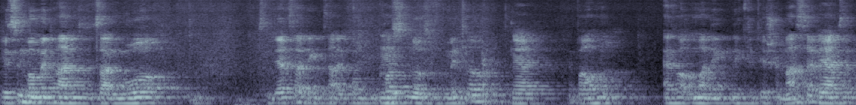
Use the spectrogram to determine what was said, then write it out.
Wir sind momentan sozusagen nur zum derzeitigen Zeitpunkt Mhm. kostenloser Vermittler. Ja, Wir brauchen einfach auch mal eine, eine kritische Masse. Wir Ja. haben gesagt,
